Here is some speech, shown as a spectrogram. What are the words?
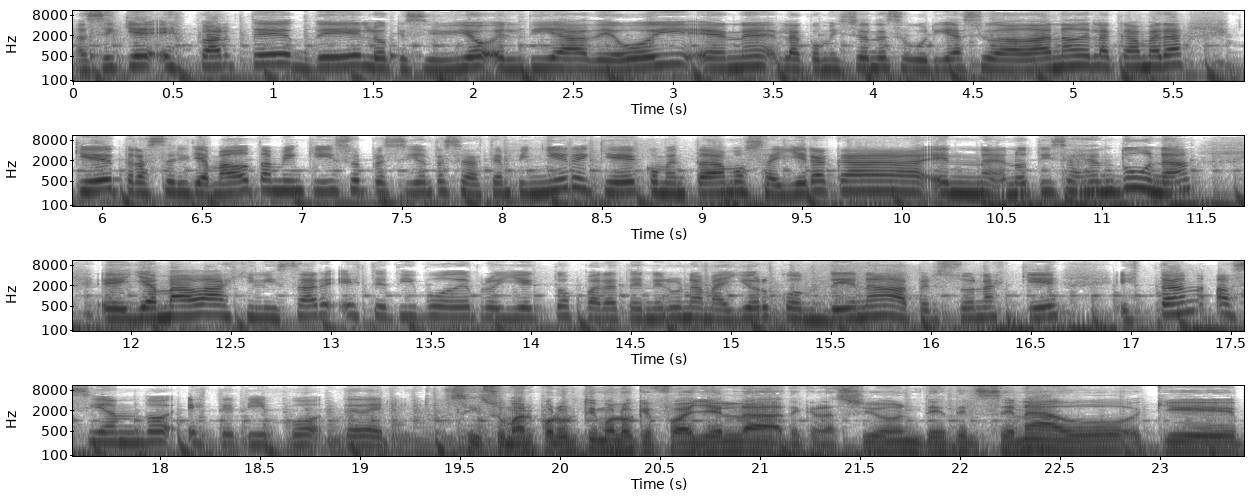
Así que es parte de lo que se vivió el día de hoy en eh, la Comisión de Seguridad Ciudadana de la Cámara, que tras el llamado también que hizo el presidente Sebastián Piñera y que comentábamos ayer acá en Noticias en Duna, eh, llamaba a agilizar este tipo de proyectos para tener una mayor condena a personas que están haciendo este tipo de delitos. Sí, sumar por último lo que fue ayer la declaración desde el Senado, que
